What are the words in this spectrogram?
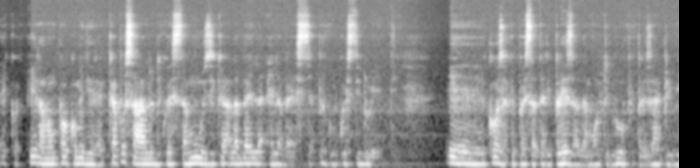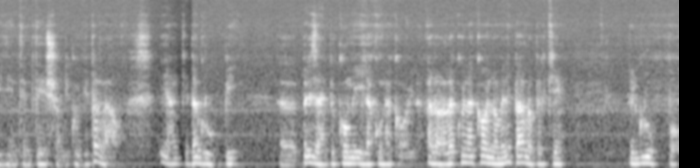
ecco, erano un po' come dire il caposaldo di questa musica La Bella e la Bestia, per cui questi duetti. E cosa che poi è stata ripresa da molti gruppi, per esempio i Within Temptation di cui vi parlavo, e anche da gruppi, eh, per esempio come i Lacuna Coil. Allora, Lacuna Coil non ve ne parlo perché è il gruppo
